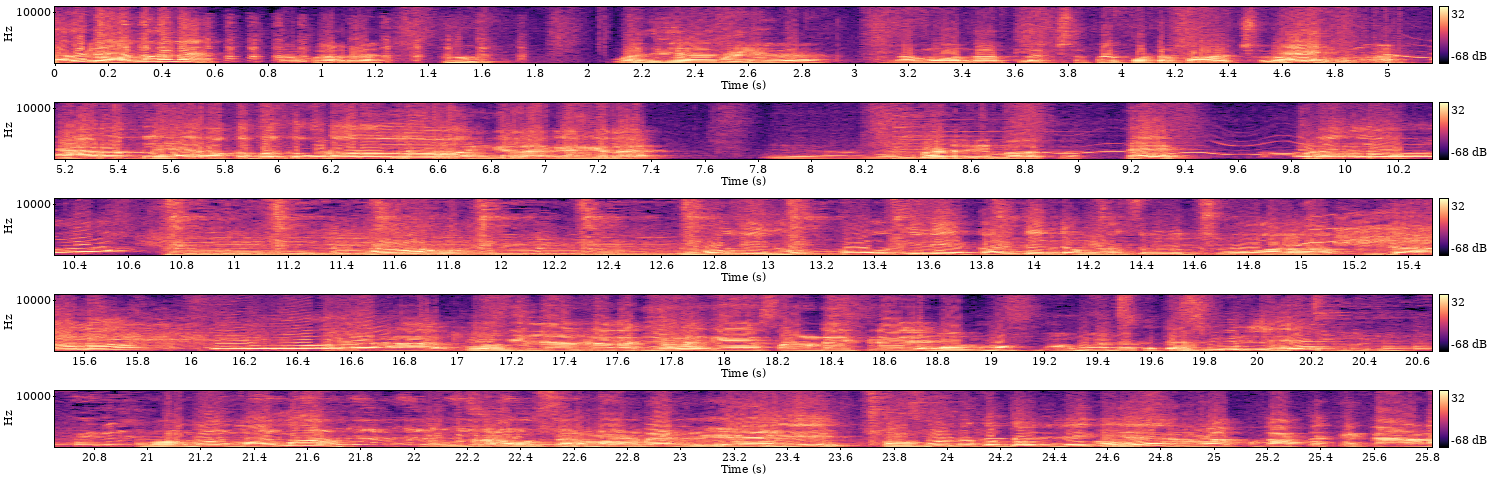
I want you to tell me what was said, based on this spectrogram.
ತಗಡೆ ಮಗನ. ಸಾವ್ಕಾರ. ಮದ್ವೆ ಆದ್ಮ್ಯಾಗ ನಮ್ಮ ಒಂದ್ ಹತ್ತು ಲಕ್ಷ ರೂಪಾಯಿ ಕೊಟ್ರ ಬಾಳ ಚಲೋ. ಏ ಯಾರ ಹತ್ಲೆ? ರೊಕ್ಕ ಪಕ್ಕ ಕೊಡೋರಲ್ಲ ನಾವು. ಹಂಗಿಲ್ಲ ಆಗಂಗಿಲ್ಲ ಏ, ಮರಕ ಏ ಕೊಡಂಗಿಲ್ಲ ಕೋಗಿಲೆ ಕಂಠದಿಂದ ಹೊರಸು ಮುಚ್ಚುವ ಗಾನ? ಹೋಗಿಲ್ಲ ಅಲ್ರಿ ಸೌಂಡ್ ಐತ್ರಿ. ಮಾಮ ಮಾಮ ಅನ್ನಕತ್ತ ಮಾಮಾ ಮಾಮ ಮಾಮ. ಗೌಡ್ರ ಅವಸರ ಮಾಡ್ಬೇಡ್ರಿ. ಏ ಮಾಮ ಅನ್ನಕತ್ತಾಳಿ ಲೇಕೆ ಅಪಘಾತಕ್ಕೆ ಕಾರಣ.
